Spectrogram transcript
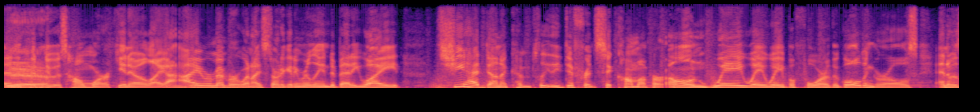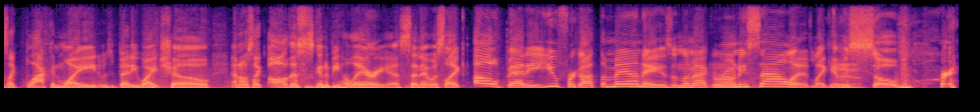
and he couldn't do his homework. You know, like I, mm. I remember when I started getting really into Betty White, she had done a completely different sitcom of her own, way, way, way before the Golden Girls, and it was like black and white. It was a Betty White show, and I was like, oh, this is going to be hilarious. And it was like, oh, Betty, you forgot the mayonnaise and the macaroni mm. salad. Like it was so boring.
